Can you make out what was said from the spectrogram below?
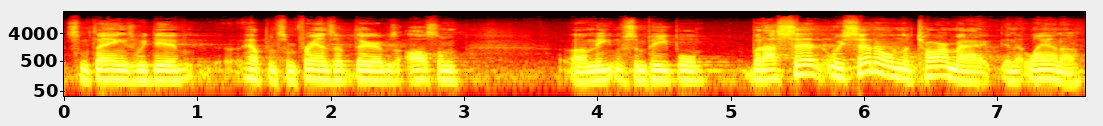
some things we did, helping some friends up there. It was awesome uh, meeting some people. But I sat, we sat on the tarmac in Atlanta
